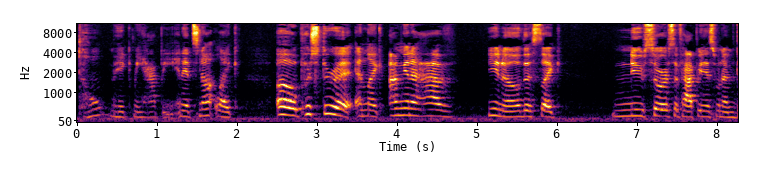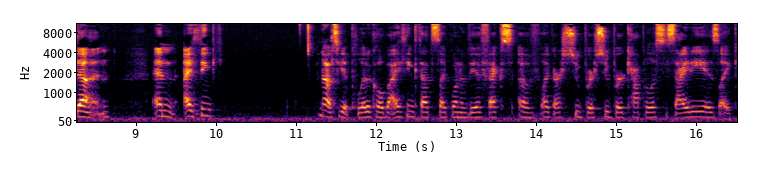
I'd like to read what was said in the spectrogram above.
don't make me happy. And it's not like, oh, push through it and like I'm going to have, you know, this like new source of happiness when I'm done. And I think not to get political, but I think that's like one of the effects of like our super super capitalist society is like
